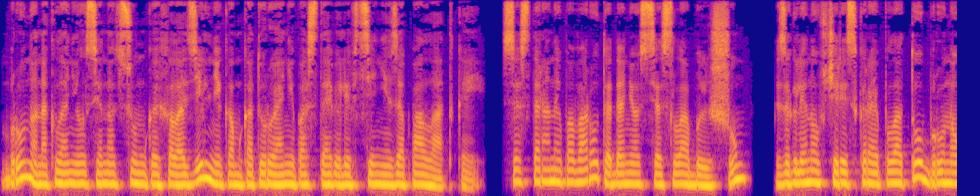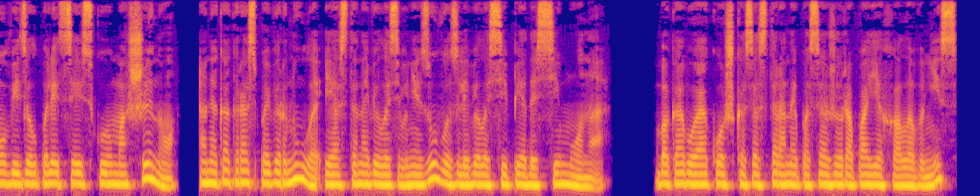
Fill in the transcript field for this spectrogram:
Бруно наклонился над сумкой-холодильником, которую они поставили в тени за палаткой. Со стороны поворота донесся слабый шум. Заглянув через край плато, Бруно увидел полицейскую машину. Она как раз повернула и остановилась внизу возле велосипеда Симона. Боковое окошко со стороны пассажира поехало вниз,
